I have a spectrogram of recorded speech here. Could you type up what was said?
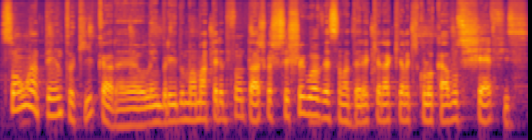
Só um atento aqui, cara. É, eu lembrei de uma matéria do Fantástico, acho que você chegou a ver essa matéria, que era aquela que colocava os chefes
